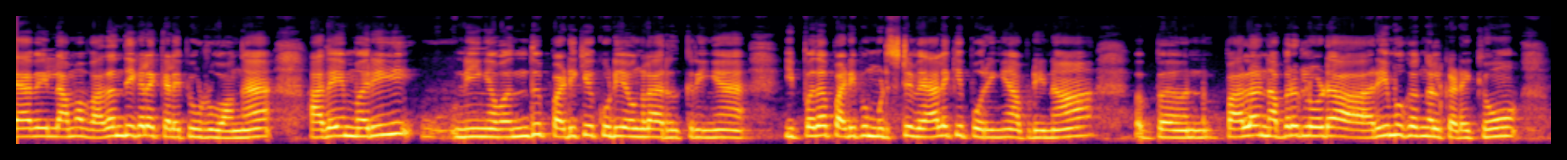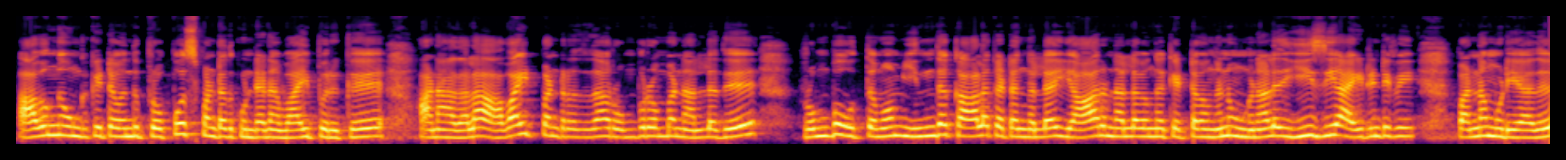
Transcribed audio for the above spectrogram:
தேவையில்லாமல் வதந்திகளை கிளப்பி விடுவாங்க. அதே மாதிரி நீங்கள் வந்து படிக்கக்கூடியவங்களாக இருக்கிறீங்க. இப்போ தான் படிப்பு முடிச்சுட்டு வேலைக்கு போகிறீங்க அப்படின்னா இப்போ பல நபர்களோட அறிமுகங்கள் கிடைக்கும். அவங்க உங்ககிட்ட வந்து ப்ரொப்போஸ் பண்ணுறதுக்கு உண்டான வாய்ப்பு இருக்குது ஆனால் அதெல்லாம் அவாய்ட் பண்ணுறது தான் ரொம்ப ரொம்ப நல்லது. ரொம்ப உத்தமம். இந்த காலகட்டங்களில் யார் நல்லவங்க கெட்டவங்கன்னு உங்களால் ஈஸியாக ஐடென்டிஃபை பண்ண முடியாது.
